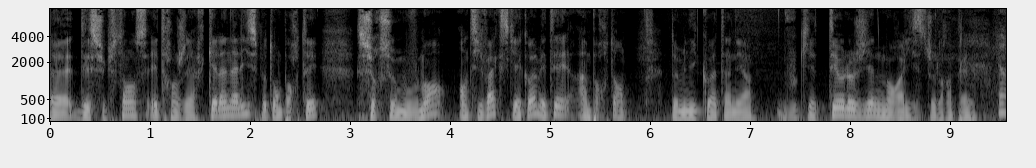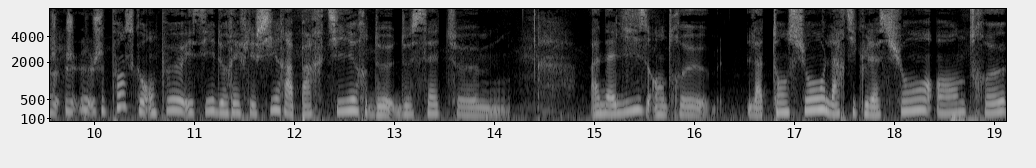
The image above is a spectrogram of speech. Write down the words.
euh, des substances étrangères. Quelle analyse peut-on porter sur ce mouvement anti-vax qui a quand même été important? Dominique Coatania, vous qui êtes théologienne moraliste, je le rappelle. Alors, je, je- pense qu'on peut essayer de réfléchir à partir de, de cette euh, analyse entre la tension, l'articulation entre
